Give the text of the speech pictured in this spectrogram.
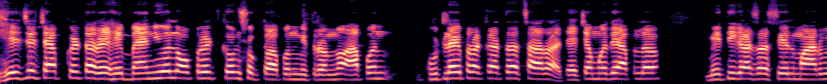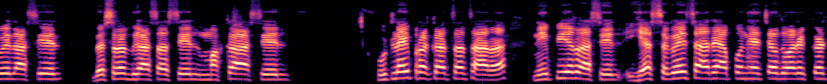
हे जे चाप कटर आहे हे मॅन्युअल ऑपरेट करू शकतो आपण मित्रांनो. आपण कुठल्याही प्रकारचा चारा त्याच्यामध्ये आपलं मेथी घास असेल मार्वेल असेल दशरथ घास असेल मका असेल कुठल्याही प्रकारचा चारा नेपियर असेल ह्या सगळे चारे आपण याच्याद्वारे कट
